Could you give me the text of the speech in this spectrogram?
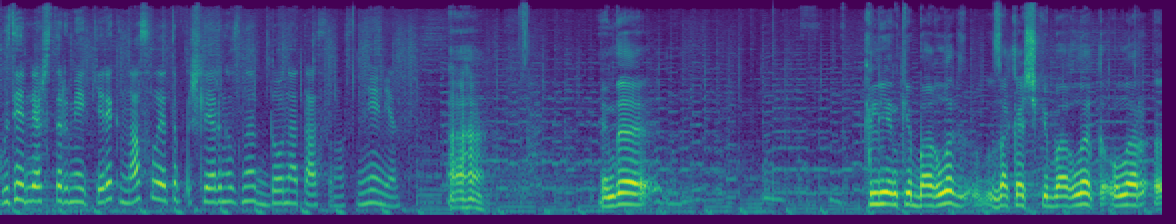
гүзеллештірмек керек насыл етіп ішлеріңізді донатасыңыз ненен Ага. Енді клиентке бағлық, заказчикке бағлық, олар э,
